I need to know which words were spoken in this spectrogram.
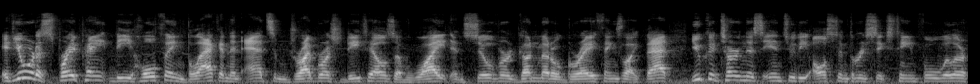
if you were to spray paint the whole thing black and then add some dry brush details of white and silver, gunmetal gray, things like that, you could turn this into the Austin 316 four wheeler,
